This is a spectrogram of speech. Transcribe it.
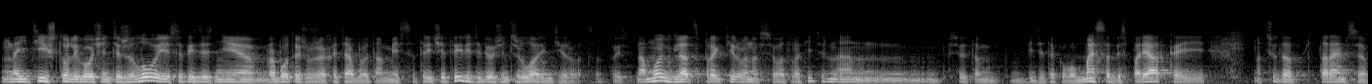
Найти что-либо очень тяжело, если ты здесь не работаешь уже хотя бы там месяца 3-4, тебе очень тяжело ориентироваться. То есть, на мой взгляд, спроектировано все отвратительно, все это в виде такого месса, беспорядка, и отсюда стараемся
